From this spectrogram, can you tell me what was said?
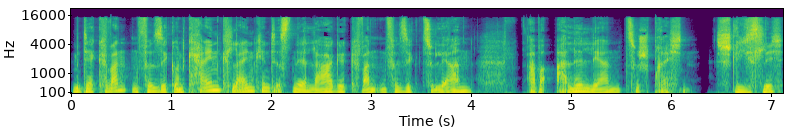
mit der Quantenphysik und kein Kleinkind ist in der Lage, Quantenphysik zu lernen. Aber alle lernen zu sprechen. Schließlich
